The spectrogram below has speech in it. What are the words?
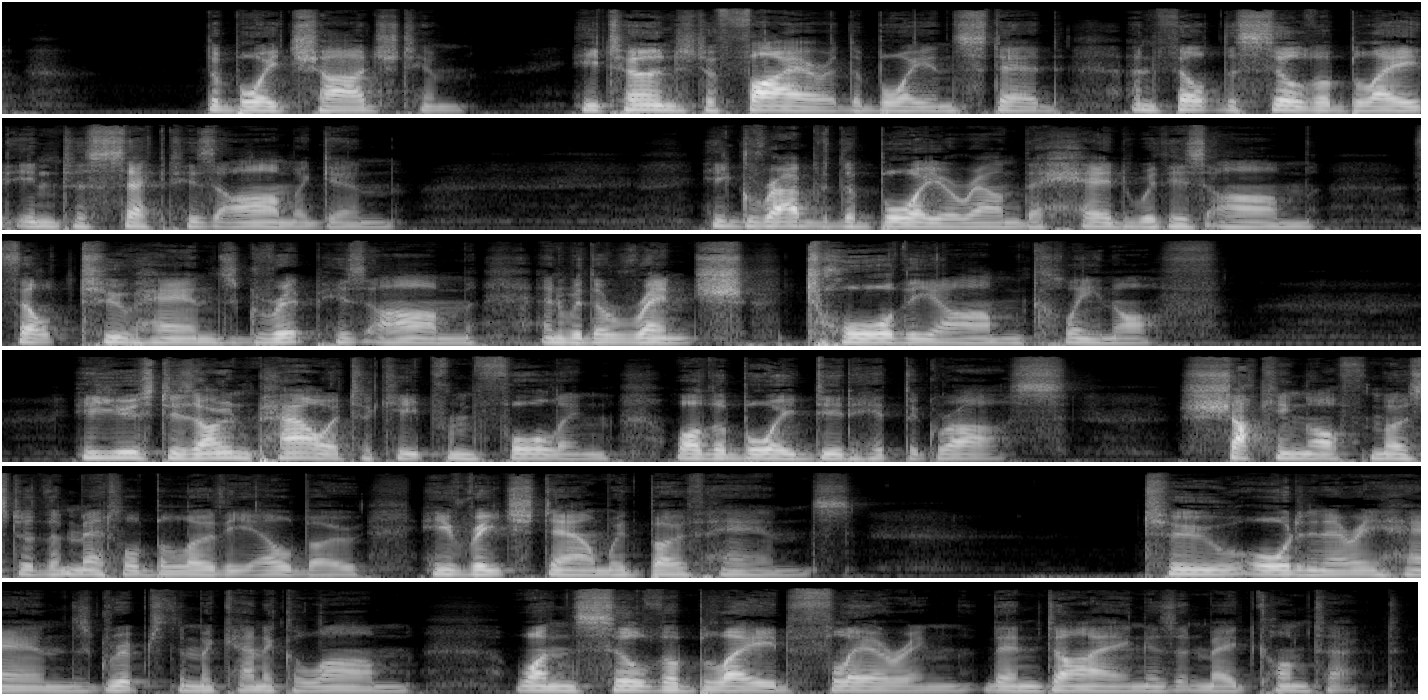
The boy charged him. He turned to fire at the boy instead, and felt the silver blade intersect his arm again. He grabbed the boy around the head with his arm, felt two hands grip his arm, and with a wrench tore the arm clean off. He used his own power to keep from falling, while the boy did hit the grass. Shucking off most of the metal below the elbow, he reached down with both hands. Two ordinary hands gripped the mechanical arm, one silver blade flaring, then dying as it made contact.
